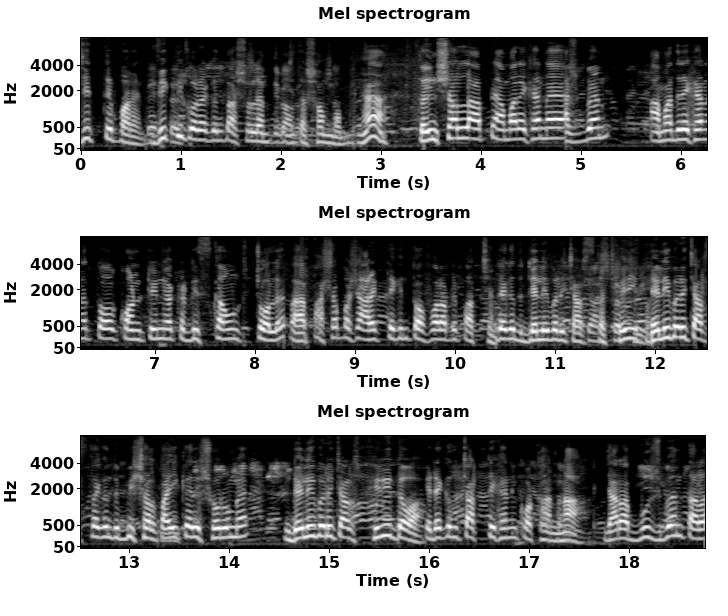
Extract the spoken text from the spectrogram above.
জিততে পারেন। বিক্রি করে কিন্তু আসলে জেতা সম্ভব। হ্যাঁ তো ইনশাল্লাহ আপনি আমার এখানে আসবেন। আমাদের এখানে তো কন্টিনিউ একটা ডিসকাউন্ট চলে। আর পাশাপাশি আরেকটা কিন্তু অফার আপনি পাচ্ছেন। এটা কিন্তু ডেলিভারি চার্জটা ফ্রি ডেলিভারি চার্জটা কিন্তু বিশাল। পাইকারি শোরুমে ডেলিভারি চার্জ ফ্রি দেওয়া। এটা কিন্তু চারটেখানি কথা না। যারা বুঝবেন তারা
